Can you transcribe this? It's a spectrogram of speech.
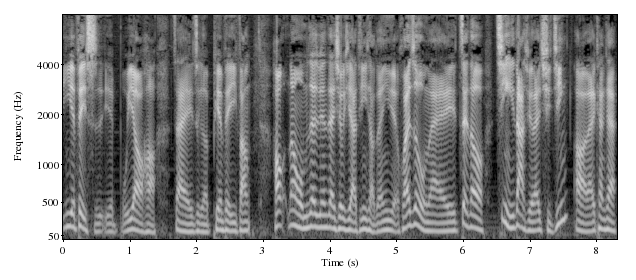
音乐费时也不要哈，在这个偏废一方。好，那我们在这边再休息一下，听一小段音乐。回来之后，我们来再到静宜大学来取经啊，来看看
